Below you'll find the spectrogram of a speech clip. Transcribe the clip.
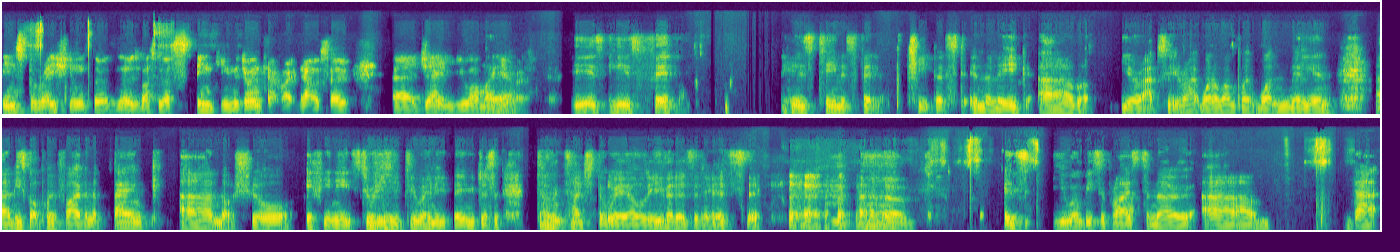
inspirational to those of us who are stinking the joint out right now. So, uh, Jay, you are my yeah. hero. He is he is fifth. His team is fifth cheapest in the league. Um, you're absolutely right. 101.1 million. Um, he's got 0.5 in the bank. Uh, I'm not sure if he needs to really do anything. Just don't touch the wheel. Leave it as it is. um, it's you won't be surprised to know um, that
